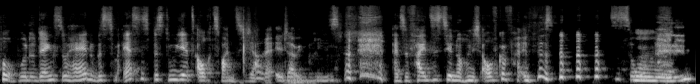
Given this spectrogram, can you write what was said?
So, wo du denkst, so, hey, du bist, erstens bist du jetzt auch 20 Jahre älter übrigens. Also, falls es dir noch nicht aufgefallen ist. so, mhm. dann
